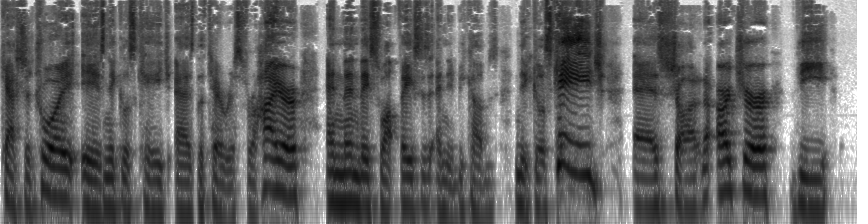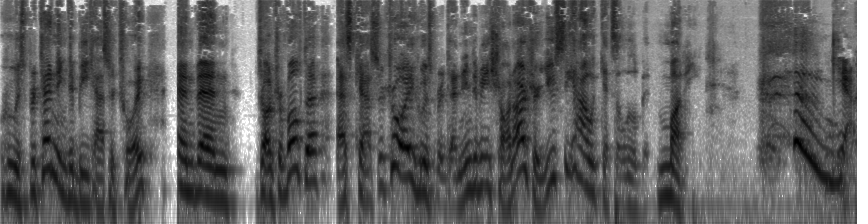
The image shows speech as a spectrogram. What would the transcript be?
Castor Troy is Nicolas Cage as the terrorist for hire, and then they swap faces, and it becomes Nicolas Cage as Sean Archer, the who is pretending to be Castor Troy, and then John Travolta as Castor Troy, who is pretending to be Sean Archer. You see how it gets a little bit muddy. Yeah.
